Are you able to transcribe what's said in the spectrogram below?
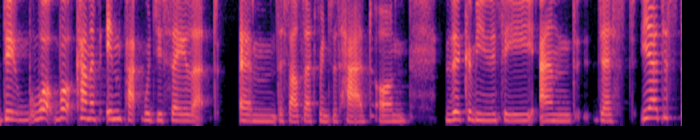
do what what kind of impact would you say that um, the Southside fringe has had on the community and just yeah, just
